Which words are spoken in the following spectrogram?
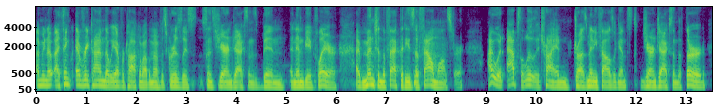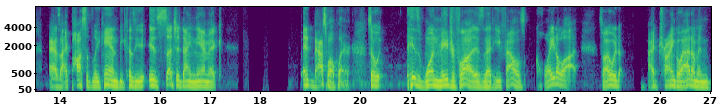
I mean, I I think every time that we ever talk about the Memphis Grizzlies since Jaren Jackson's been an NBA player, I've mentioned the fact that he's a foul monster. I would absolutely try and draw as many fouls against Jaren Jackson the third as I possibly can because he is such a dynamic basketball player. So his one major flaw is that he fouls quite a lot. So I would I'd try and go at him and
